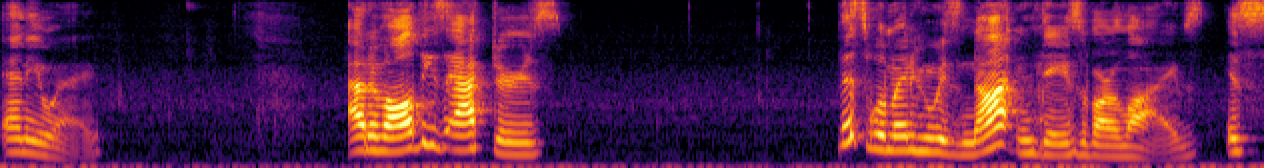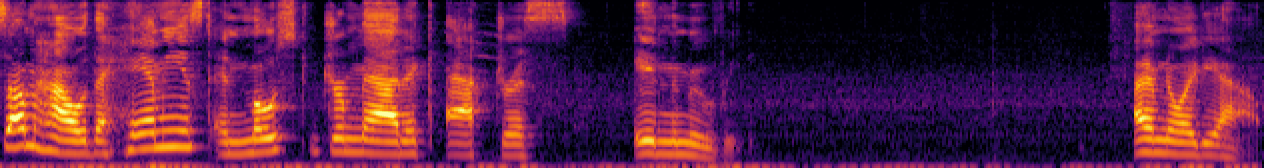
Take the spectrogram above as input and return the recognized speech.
Anyway, out of all these actors, this woman who is not in Days of Our Lives is somehow the hammiest and most dramatic actress in the movie. I have no idea how.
